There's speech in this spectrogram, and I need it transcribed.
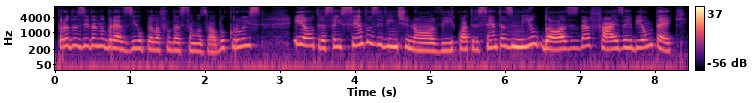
produzida no Brasil pela Fundação Oswaldo Cruz, e outras 629 e 400 mil doses da Pfizer BioNTech.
